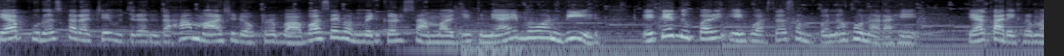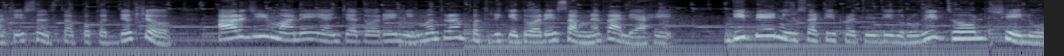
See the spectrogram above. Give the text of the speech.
या पुरस्काराचे वितरण दहा मार्च डॉक्टर बाबासाहेब आंबेडकर सामाजिक न्याय भवन बीड येथे दुपारी एक वाजता संपन्न होणार आहे. या कार्यक्रमाचे संस्थापक अध्यक्ष आर जी माने यांच्याद्वारे निमंत्रण पत्रिकेद्वारे सांगण्यात आले आहे. डीपीए न्यूजसाठी प्रतिनिधी रोहित झोल शेलू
